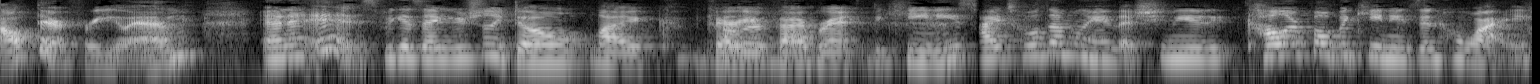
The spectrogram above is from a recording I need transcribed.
out there for you, Em. And it is, because I usually don't like very Colorful. vibrant bikinis. I told Emily that she needed colorful bikinis in Hawaii.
